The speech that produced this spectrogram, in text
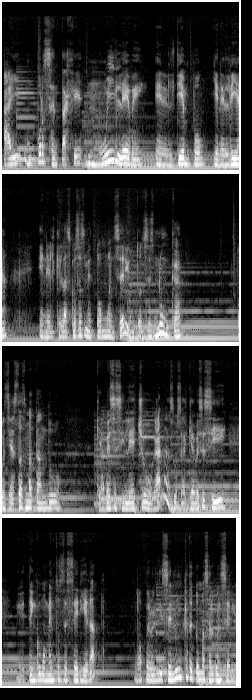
Hay un porcentaje muy leve en el tiempo y en el día en el que las cosas me tomo en serio. Entonces nunca, pues ya estás matando que a veces sí le echo ganas, o sea, que a veces sí eh, tengo momentos de seriedad, ¿no? Pero él dice, nunca te tomas algo en serio,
